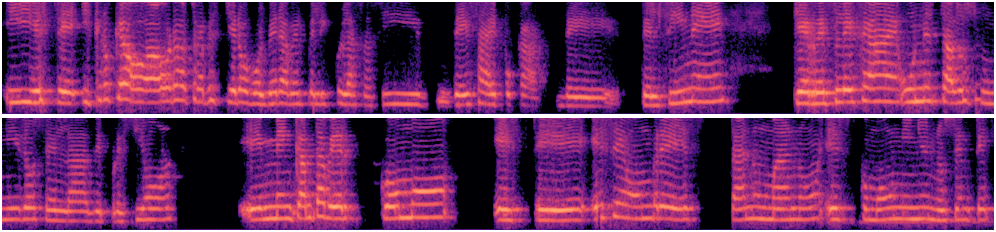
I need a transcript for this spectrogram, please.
y, este, y creo que ahora otra vez quiero volver a ver películas así de esa época de, del cine que refleja un Estados Unidos en la depresión. Eh, me encanta ver cómo este, ese hombre es tan humano, es como un niño inocente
